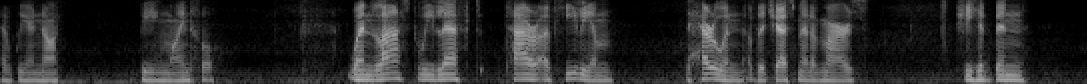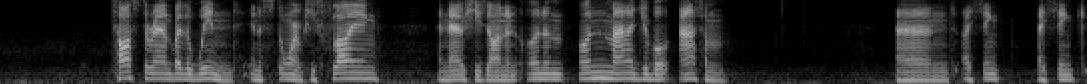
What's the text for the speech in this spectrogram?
that we are not being mindful. When last we left Tara of Helium, the heroine of the Chessmen of Mars, she had been tossed around by the wind in a storm. She's flying, and now she's on an un- unmanageable atom. And I think I think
